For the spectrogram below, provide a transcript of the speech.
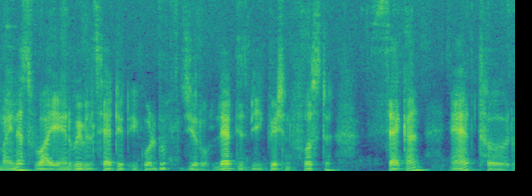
minus y and we will set it equal to 0. Let this be equation first, second and third.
